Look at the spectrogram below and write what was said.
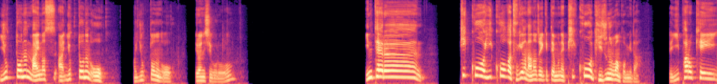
6 또는 마이너스 아6 또는 5. 6 또는 5. 이런 식으로. 인텔은 P코어, E코어가 두 개가 나눠져 있기 때문에 P코어 기준으로만 봅니다. 285K,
